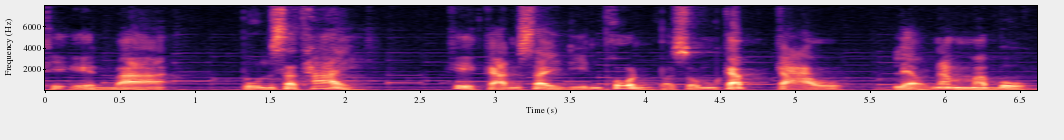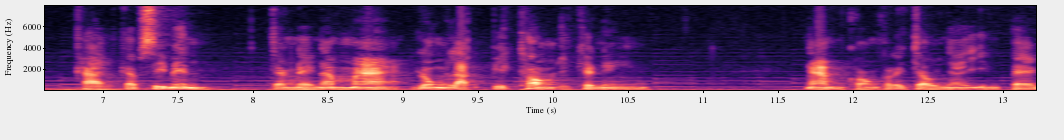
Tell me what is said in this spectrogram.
ที่เอื่นว่าปูนสะท้ายคือการใส่ดินพ่นผสมกับกาว แล้วนำมาโบกข่ายกับซีเมนต์ จังได้นำมาลงหลักปิดท่องอีกทีหนึ่งน้ำของพระเจ้าใหญ่อินแปลง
